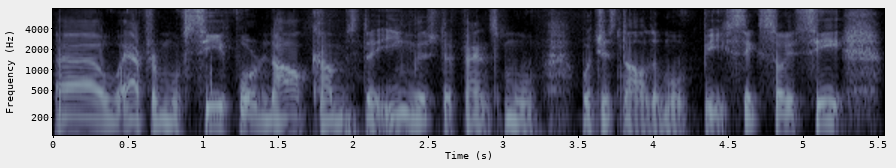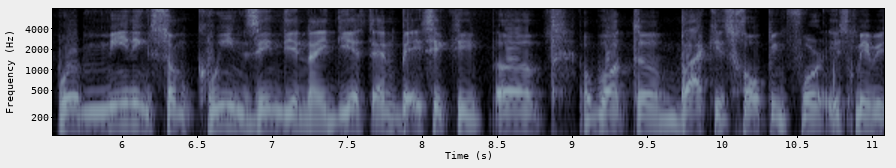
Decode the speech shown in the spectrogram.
Uh, after move c4 now comes the English defense move which is now the move b6. So you see we're meeting some Queen's Indian ideas and basically uh, what uh, black is hoping for is maybe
